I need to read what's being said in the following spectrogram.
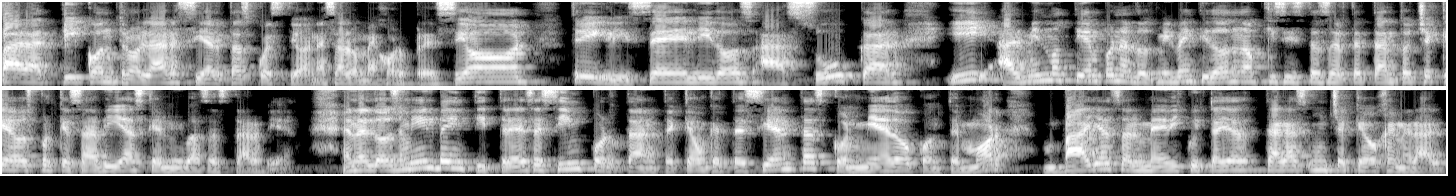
para ti controlar ciertas cuestiones, a lo mejor presión, triglicéridos, azúcar y al mismo tiempo en el 2022 no quisiste hacerte tantos chequeos porque sabías que no ibas a estar bien. En el 2023 es importante que aunque te sientas con miedo o con temor, vayas al médico y te, hagas un chequeo general.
